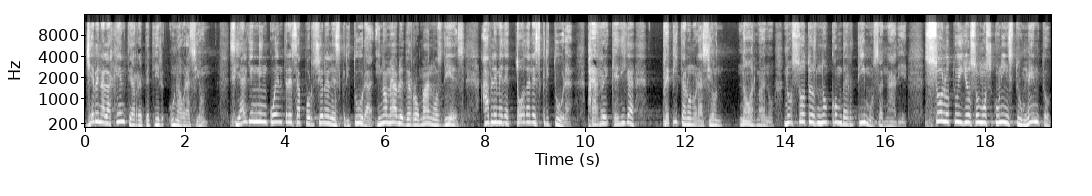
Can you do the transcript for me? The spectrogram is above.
lleven a la gente a repetir una oración. Si alguien encuentra esa porción en la escritura, y no me hable de Romanos 10, hábleme de toda la escritura, para que diga, repitan una oración. No, hermano, nosotros no convertimos a nadie. Solo tú y yo somos un instrumento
